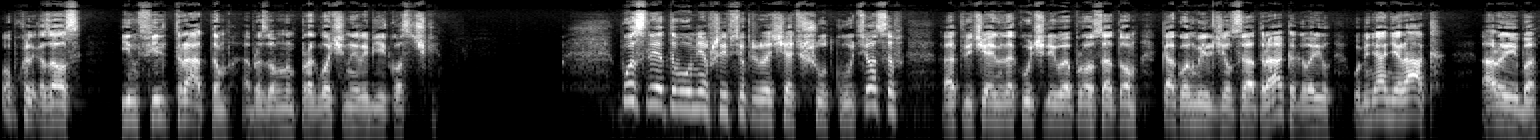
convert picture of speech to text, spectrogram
Опухоль оказалась инфильтратом, образованным проглоченной рыбьей косточкой. После этого умевший все превращать в шутку утесов, отвечая на докучливый вопрос о том, как он вылечился от рака, говорил «У меня не рак, а рыба».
